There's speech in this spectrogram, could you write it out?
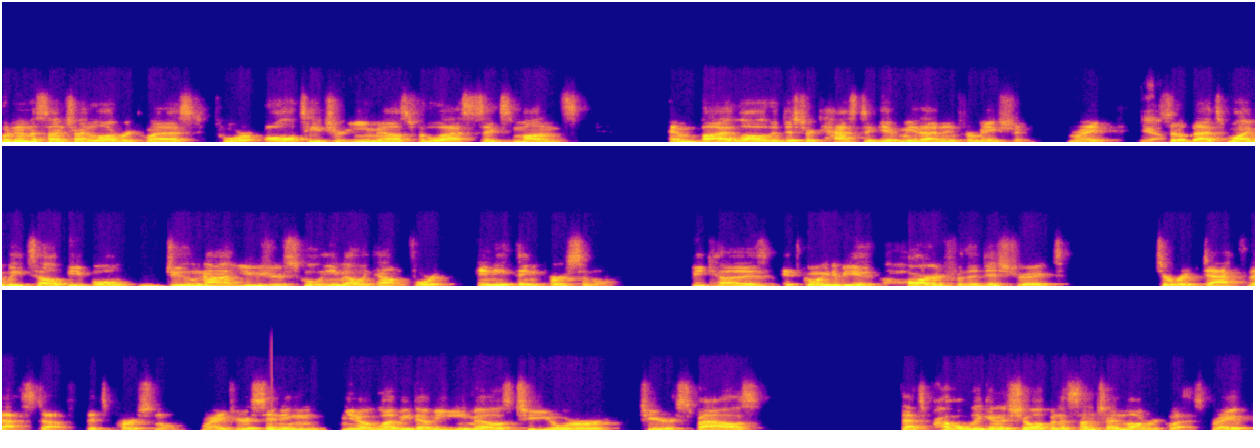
put in a sunshine law request for all teacher emails for the last six months. And by law, the district has to give me that information, right? Yeah. So that's why we tell people do not use your school email account for anything personal because it's going to be hard for the district to redact that stuff that's personal, right? If you're sending, you know, lovey-dovey emails to your to your spouse, that's probably going to show up in a sunshine law request, right?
